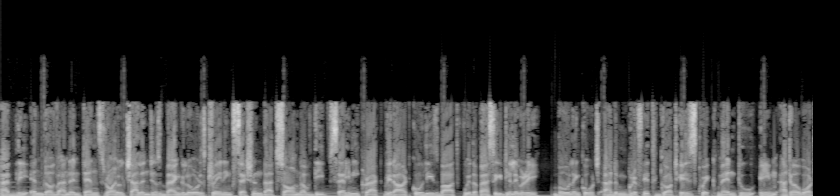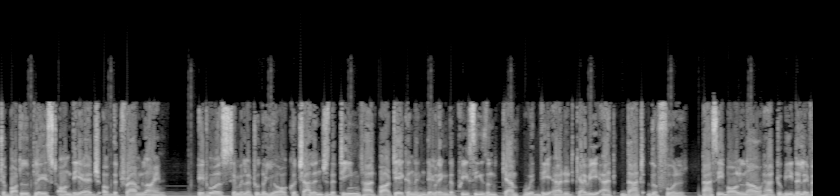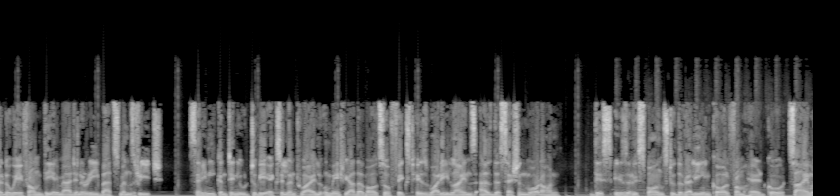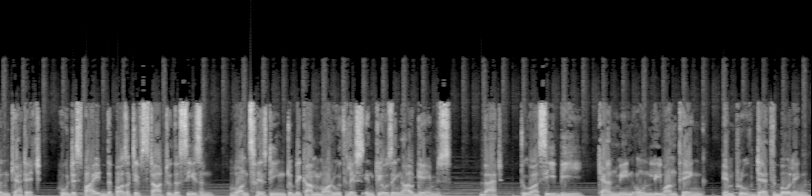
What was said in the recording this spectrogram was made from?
At the end of an intense Royal Challengers Bangalore's training session that saw Navdeep Saini crack Virat Kohli's bath with a passy delivery, bowling coach Adam Griffith got his quick men to aim at a water bottle placed on the edge of the tram line. It was similar to the Yorker challenge the team had partaken in during the preseason camp with the added caveat that the full, passy ball now had to be delivered away from the imaginary batsman's reach. Saini continued to be excellent while Umesh Yadav also fixed his worry lines as the session wore on. This is a response to the rallying call from head coach Simon Katich, who despite the positive start to the season, wants his team to become more ruthless in closing out games. That, to RCB, can mean only one thing, improved death bowling.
